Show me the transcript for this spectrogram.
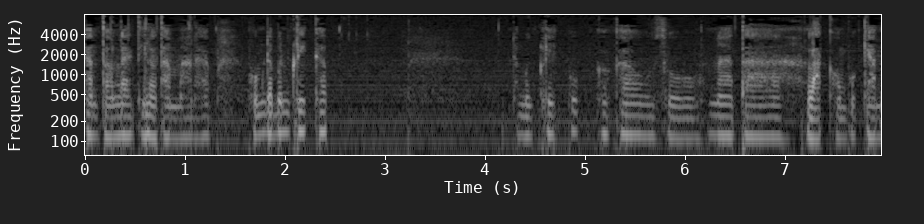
ขั้นตอนแรกที่เราทำมานะครับ ผมดับเบิลคลิกครับดับเบิลคลิกปุ๊บก็เข้าสู่หน้าตาหลักของโปรแกรม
